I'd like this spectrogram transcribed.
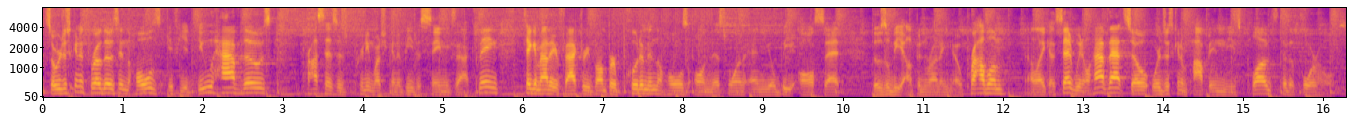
so we're just gonna throw those in the holes. If you do have those, the process is pretty much gonna be the same exact thing. Take them out of your factory bumper, put them in the holes on this one, and you'll be all set. Those will be up and running, no problem. Now, like I said, we don't have that, so we're just gonna pop in these plugs to the four holes.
